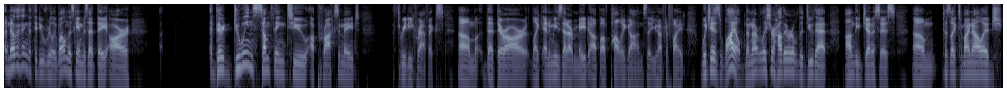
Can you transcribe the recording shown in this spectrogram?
another thing that they do really well in this game is that they are they're doing something to approximate 3D graphics. Um, that there are like enemies that are made up of polygons that you have to fight, which is wild. I'm not really sure how they were able to do that on the Genesis. Um, because like to my knowledge,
